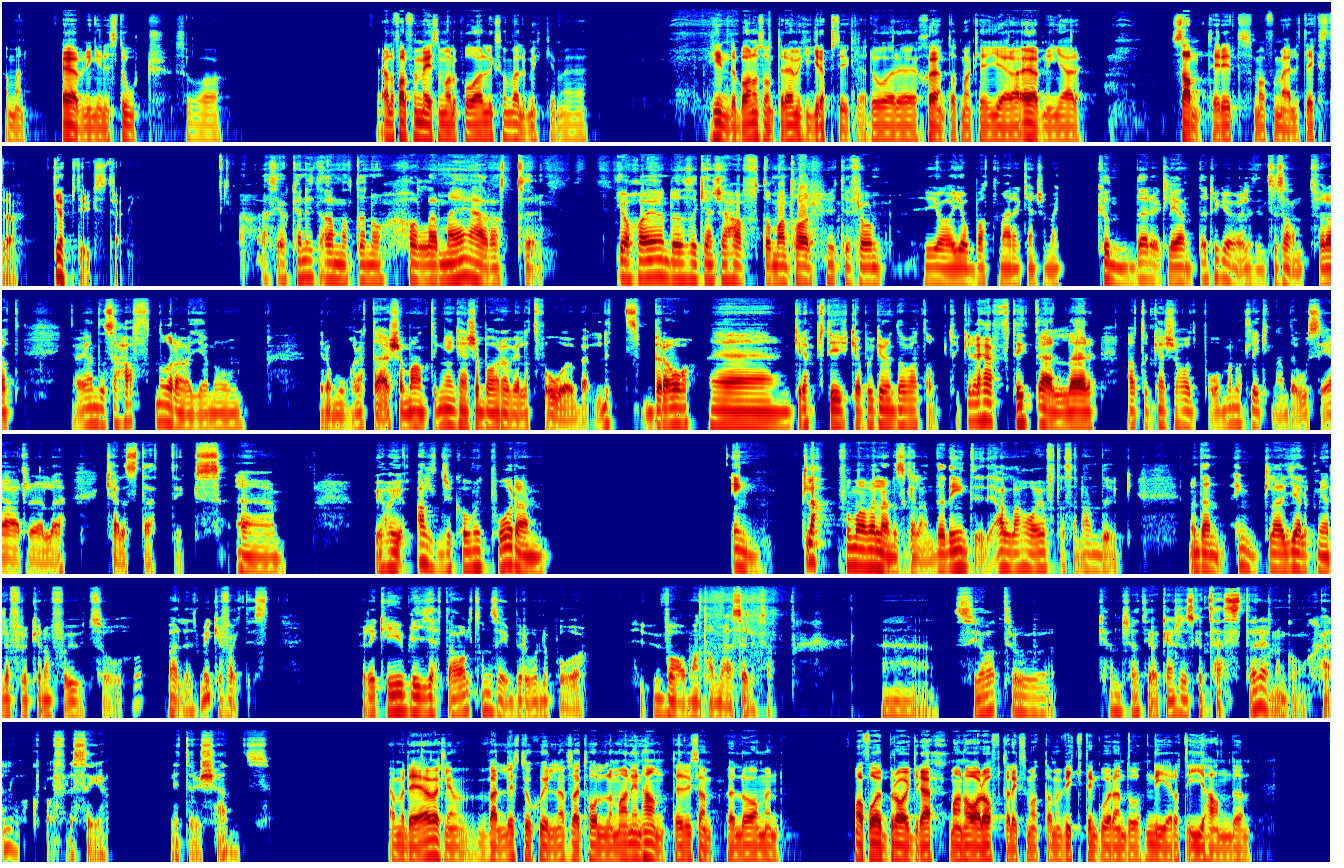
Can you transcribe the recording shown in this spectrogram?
ja, men, övningen i stort. Så, I alla fall för mig som håller på liksom väldigt mycket med hinderbana och sånt, där det är mycket greppstyrka, då är det skönt att man kan göra övningar samtidigt som man får med lite extra greppstyrksträning. Alltså jag kan inte annat än att hålla med här att eh, jag har ju ändå så kanske haft, om man tar utifrån hur jag har jobbat med det kanske med kunder, klienter tycker jag är väldigt intressant för att jag har ändå så haft några genom, genom året där som antingen kanske bara velat få väldigt bra eh, greppstyrka på grund av att de tycker det är häftigt eller att de kanske hållit på med något liknande OCR eller calisthetics. Eh, vi har ju aldrig kommit på den enkla, får man väl ändå kalla den. det är inte, alla har ju oftast en handduk. Men den enkla hjälpmedlet för att kunna få ut så väldigt mycket faktiskt. För det kan ju bli jättehalt som du säger beroende på vad man tar med sig liksom. Eh, så jag tror kanske att jag kanske ska testa det någon gång själv och bara för att se lite hur det känns. Ja men det är verkligen väldigt stor skillnad. För att håller man i en hantel till exempel och men, man får ett bra grepp, man har ofta liksom att ja, vikten går ändå neråt i handen.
